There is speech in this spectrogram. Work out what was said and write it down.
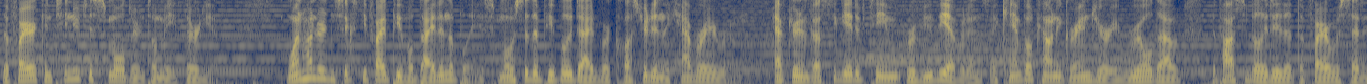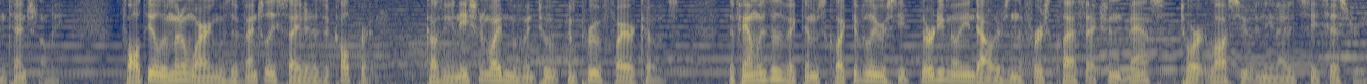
The fire continued to smolder until May 30th. 165 people died in the blaze. Most of the people who died were clustered in the cabaret room. After an investigative team reviewed the evidence, a Campbell County grand jury ruled out the possibility that the fire was set intentionally. Faulty aluminum wiring was eventually cited as a culprit, causing a nationwide movement to improve fire codes. The families of the victims collectively received $30 million in the first class action mass tort lawsuit in the United States history.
